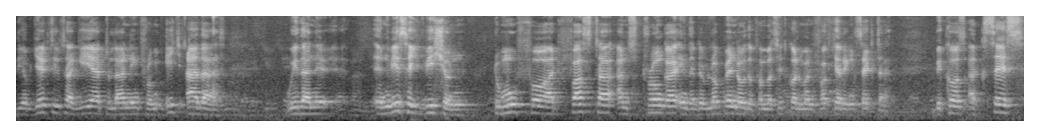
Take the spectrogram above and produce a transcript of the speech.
the objectives are geared to learning from each other with an envisaged vision to move forward faster and stronger in the development of the pharmaceutical manufacturing sector because access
